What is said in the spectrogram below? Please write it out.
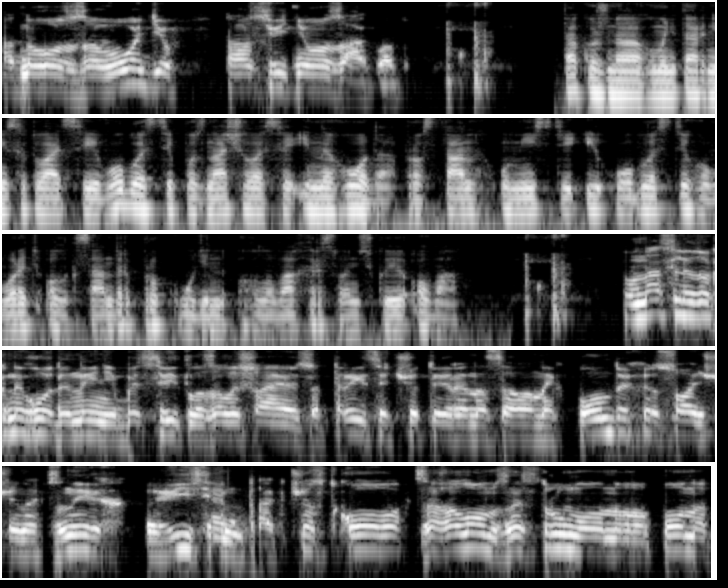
одного з заводів та освітнього закладу. Також на гуманітарній ситуації в області позначилася і негода. Про стан у місті і області говорить Олександр Прокудін, голова Херсонської ОВА. Внаслідок негоди нині без світла залишаються 34 населених пункти Херсонщини. З них 8 так частково. Загалом знеструмлено понад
